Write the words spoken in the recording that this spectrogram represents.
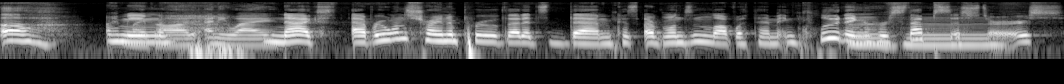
Ugh. I My mean, God. Anyway. Next, everyone's trying to prove that it's them because everyone's in love with him, including Mm-hmm. her stepsisters.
